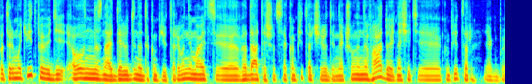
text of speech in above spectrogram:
отримують відповіді, а вони не знають, де людина, де комп'ютер. І Вони мають е, вгадати, що це комп'ютер чи людина. Якщо вони не вгадують, значить е, комп'ютер якби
